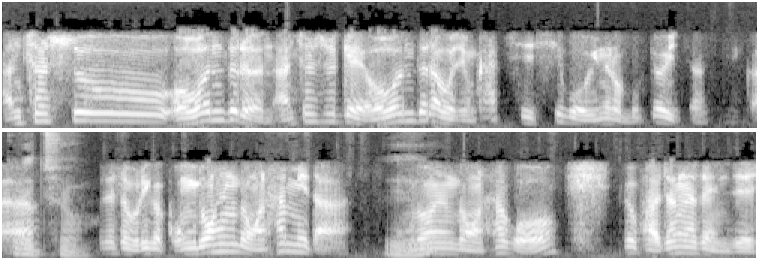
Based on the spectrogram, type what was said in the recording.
안철수 의원들은 안철수계 의원들하고 지금 같이 15인으로 묶여 있지 않습니까? 그렇죠. 그래서 우리가 공동 행동을 합니다. 예. 공동 행동을 하고 그 과정에서 이제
